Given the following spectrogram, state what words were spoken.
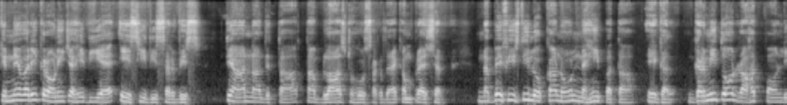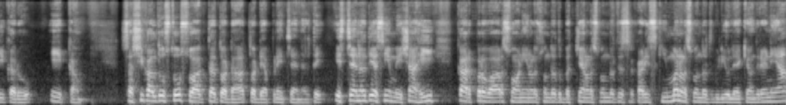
ਕਿੰਨੇ ਵਾਰੀ ਕਰਾਉਣੀ ਚਾਹੀਦੀ ਹੈ ਏਸੀ ਦੀ ਸਰਵਿਸ ਧਿਆਨ ਨਾ ਦਿੱਤਾ ਤਾਂ ਬਲਾਸਟ ਹੋ ਸਕਦਾ ਹੈ ਕੰਪਰੈਸ਼ਰ 90% ਲੋਕਾਂ ਨੂੰ ਨਹੀਂ ਪਤਾ ਇਹ ਗੱਲ। ਗਰਮੀ ਤੋਂ ਰਾਹਤ ਪਾਉਣ ਲਈ ਕਰੋ ਇਹ ਕੰਮ। ਸਤਿ ਸ਼੍ਰੀ ਅਕਾਲ ਦੋਸਤੋ, ਸਵਾਗਤ ਹੈ ਤੁਹਾਡਾ ਤੁਹਾਡੇ ਆਪਣੇ ਚੈਨਲ ਤੇ। ਇਸ ਚੈਨਲ ਤੇ ਅਸੀਂ ਹਮੇਸ਼ਾ ਹੀ ਘਰ ਪਰਿਵਾਰ ਸੁਆਣੀਆਂ ਨਾਲ ਸੰਬੰਧਿਤ, ਬੱਚਿਆਂ ਨਾਲ ਸੰਬੰਧਿਤ ਤੇ ਸਰਕਾਰੀ ਸਕੀਮਾਂ ਨਾਲ ਸੰਬੰਧਿਤ ਵੀਡੀਓ ਲੈ ਕੇ ਆਉਂਦੇ ਰਹਿੰਦੇ ਆ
